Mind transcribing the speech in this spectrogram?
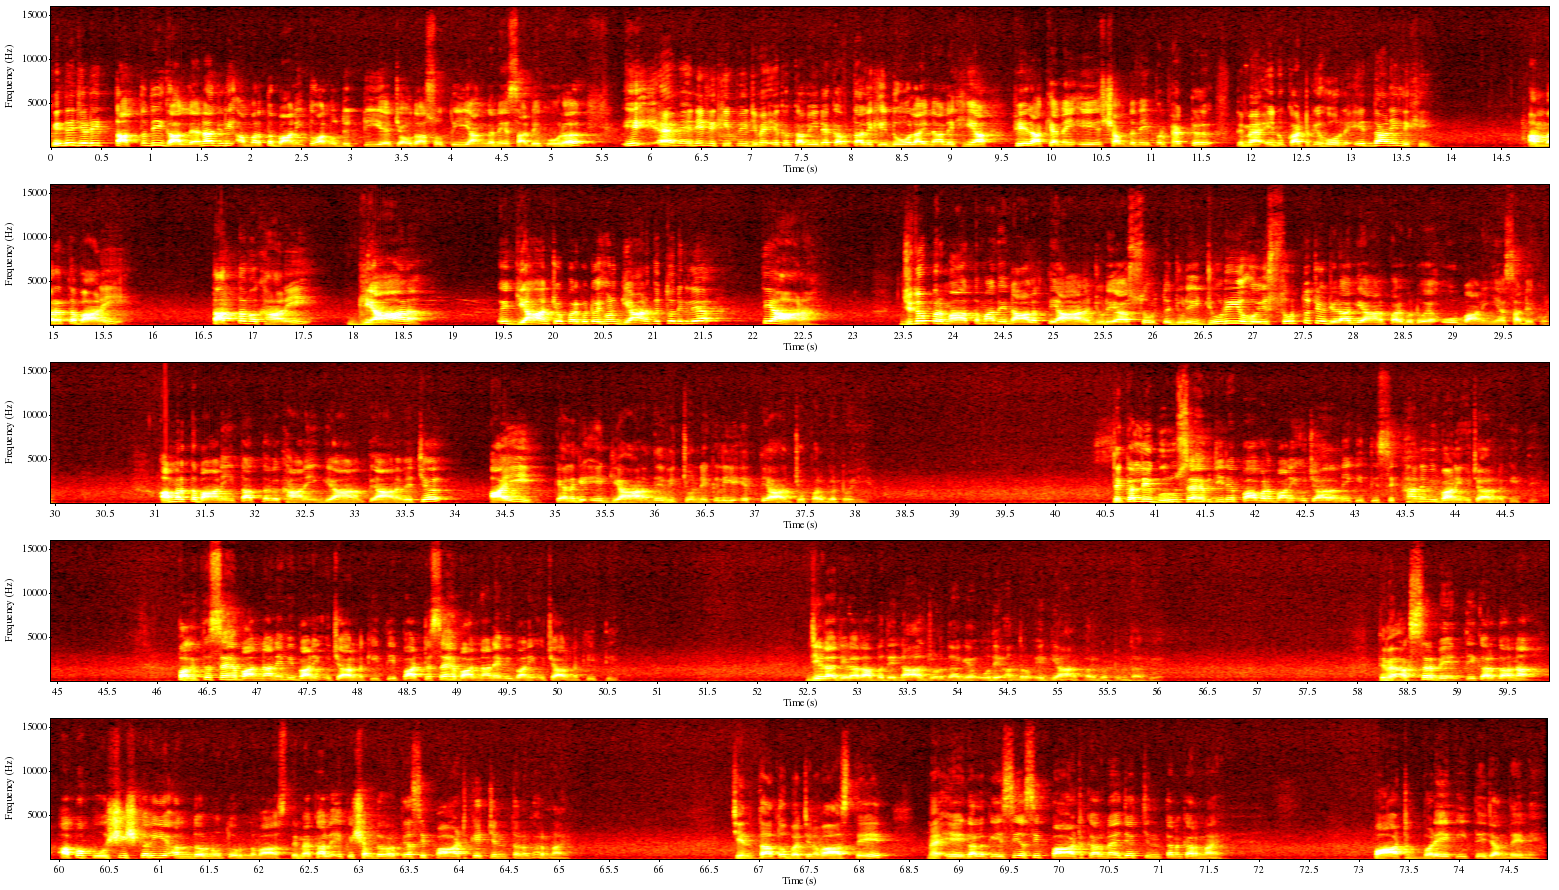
ਕਹਿੰਦੇ ਜਿਹੜੀ ਤਤ ਦੀ ਗੱਲ ਹੈ ਨਾ, ਜਿਹੜੀ ਅੰਮ੍ਰਿਤ ਬਾਣੀ ਤੁਹਾਨੂੰ ਦਿੱਤੀ ਹੈ 1430 ਅੰਗ ਨੇ ਸਾਡੇ ਕੋਲ, ਇਹ ਐਵੇਂ ਨਹੀਂ ਲਿਖੀ ਵੀ ਜਿਵੇਂ ਇੱਕ ਕਵੀ ਨੇ ਕਵਿਤਾ ਲਿਖੀ, ਦੋ ਲਾਈਨਾਂ ਲਿਖੀਆਂ, ਫਿਰ ਆਖਿਆ ਨਹੀਂ, ਇਹ ਸ਼ਬਦ ਨਹੀਂ ਪਰਫੈਕਟ ਤੇ ਮੈਂ ਇਹਨੂੰ ਕੱਟ ਕੇ ਹੋਰ ਇਦਾਂ ਨਹੀਂ ਲਿਖੀ। ਅੰਮ੍ਰਿਤ ਬਾਣੀ, ਤਤ ਵਖਾਣੀ, ਗਿਆਨ, ਇਹ ਗਿਆਨ ਚੋਂ ਪ੍ਰਗਟ ਹੋਈ, ਹੁਣ ਗਿਆਨ ਕਿੱਥੋਂ ਨਿਕਲਿਆ? ਧਿਆਨ। ਜਦੋਂ ਪਰਮਾਤਮਾ ਦੇ ਨਾਲ ਧਿਆਨ ਜੁੜਿਆ, ਸੁਰਤ ਜੁੜੀ ਜੁੜੀ ਹੋਈ ਸੁਰਤ ਚੋਂ ਜਿਹੜਾ ਗਿਆਨ ਪ੍ਰਗਟ ਹੋਇਆ, ਉਹ ਬਾਣੀ ਹੈ ਸਾਡੇ ਕੋਲ। ਅੰਮ੍ਰਿਤ ਬਾਣੀ, ਤਤ ਵਿਖਾਣੀ, ਗਿਆਨ ਧਿਆਨ ਵਿੱਚ ਆਈ, ਕਹਿਣਗੇ ਇਹ ਗਿਆਨ ਦੇ ਵਿੱਚੋਂ ਨਿਕਲੀ, ਇਹ ਧਿਆਨ ਚੋਂ ਪ੍ਰਗਟ ਹੋਈ ਹੈ। ਤੇ ਕੱਲੀ ਗੁਰੂ ਸਾਹਿਬ ਜੀ ਨੇ ਪਾਵਨ ਬਾਣੀ ਉਚਾਰਨ ਨਹੀਂ ਕੀਤੀ, ਸਿੱਖਾਂ ਨੇ ਵੀ ਬਾਣੀ ਉਚਾਰਨ ਕੀਤੀ। ਭਗਤ ਸਹਿਬਾਨਾਂ ਨੇ ਵੀ ਬਾਣੀ ਉਚਾਰਨ ਕੀਤੀ, ਭੱਟ ਸਹਿਬਾਨਾਂ ਨੇ ਵੀ ਬਾਣੀ ਉਚਾਰਨ ਕੀਤੀ। ਜਿਹੜਾ ਜਿਹੜਾ ਰੱਬ ਦੇ ਨਾਲ ਜੁੜਦਾ ਗਿਆ, ਉਹਦੇ ਅੰਦਰੋਂ ਇਹ ਗਿਆਨ ਪ੍ਰਗਟ ਹੁੰਦਾ ਗਿਆ। ਤੇ ਮੈਂ ਅਕਸਰ ਬੇਨਤੀ ਕਰਦਾ ਨਾ, ਆਪਾਂ ਕੋਸ਼ਿਸ਼ ਕਰੀਏ ਅੰਦਰ ਨੂੰ ਤੁਰਨ ਵਾਸਤੇ। ਮੈਂ ਕੱਲ ਇੱਕ ਸ਼ਬਦ ਵਰਤਿਆ ਸੀ, ਪਾਠ ਕੇ ਚਿੰਤਨ ਕਰਨਾ ਹੈ। ਚਿੰਤਾ ਤੋਂ ਬਚਣ ਵਾਸਤੇ ਮੈਂ ਇਹ ਗੱਲ ਕਹੀ ਸੀ, ਅਸੀਂ ਪਾਠ ਕਰਨਾ ਹੈ ਜਾਂ ਚਿੰਤਨ ਕਰਨਾ ਹੈ? ਪਾਠ ਬੜੇ ਕੀਤੇ ਜਾਂਦੇ ਨੇ।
